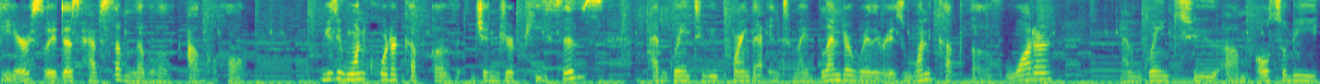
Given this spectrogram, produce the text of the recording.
beer, so it does have some level of alcohol. I'm using one quarter cup of ginger pieces. I'm going to be pouring that into my blender where there is one cup of water I'm going to um, also be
